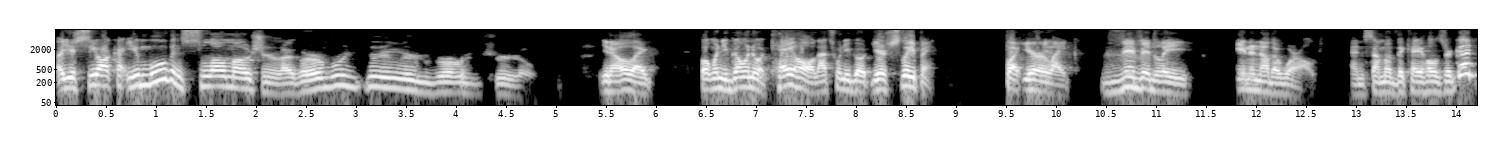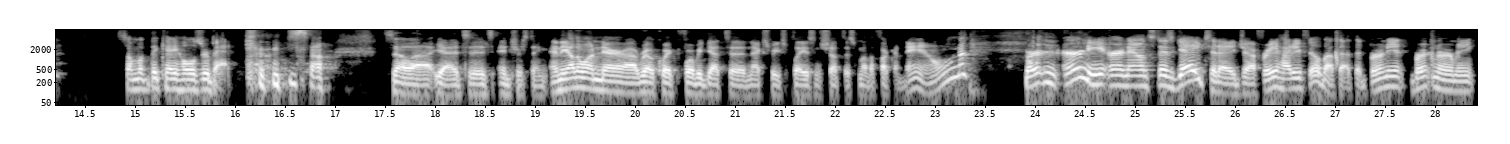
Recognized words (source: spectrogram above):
Uh, you see all kind, you move in slow motion, like you know, like. But when you go into a K hole, that's when you go. You're sleeping, but you're like vividly in another world. And some of the K holes are good, some of the K holes are bad. so, so uh, yeah, it's it's interesting. And the other one there, uh, real quick, before we get to next week's plays and shut this motherfucker down. Bert and Ernie are announced as gay today, Jeffrey. How do you feel about that? That Bernie, Bert and Ernie,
